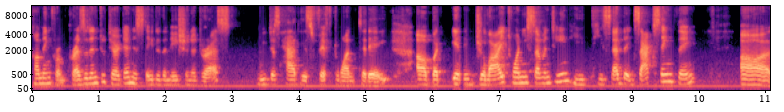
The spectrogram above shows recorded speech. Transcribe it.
coming from president duterte in his state of the nation address we just had his fifth one today. Uh, but in July 2017, he, he said the exact same thing. Uh,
